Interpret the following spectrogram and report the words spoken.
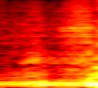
Mm-hmm.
